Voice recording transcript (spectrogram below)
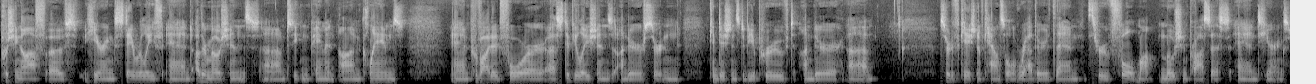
pushing off of hearing stay relief and other motions, um, seeking payment on claims, and provided for uh, stipulations under certain conditions to be approved under uh, certification of counsel rather than through full mo- motion process and hearings.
